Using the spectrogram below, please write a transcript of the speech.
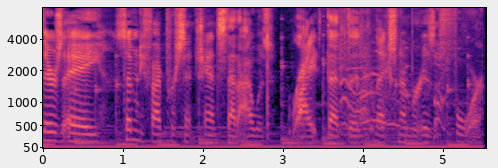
there's a 75% chance that I was right, that the next number is a 4.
